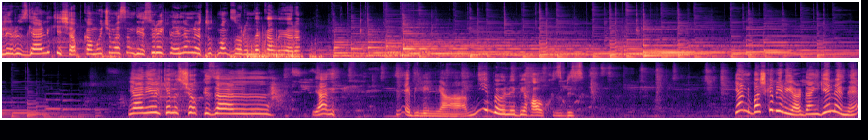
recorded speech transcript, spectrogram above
Öyle rüzgarlı ki şapkam uçmasın diye sürekli elimle tutmak zorunda kalıyorum. Yani ülkemiz çok güzel. Yani ne bileyim ya. Niye böyle bir halkız biz? Yani başka bir yerden gelene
